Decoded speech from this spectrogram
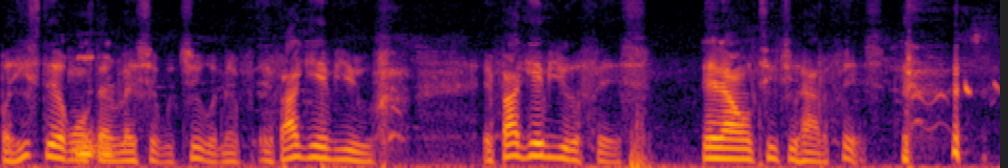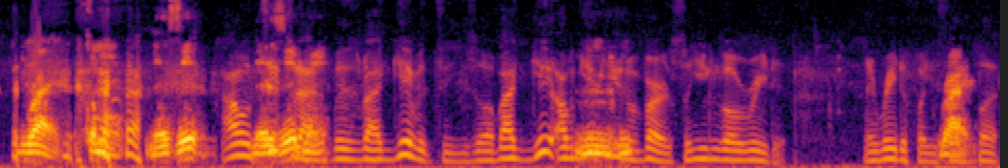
but He still wants that Mhm. relationship with you. And if if I give you, if I give you the fish, then I don't teach you how to fish. Right. Come on. That's it. I don't That's teach you how to fish, but I give it to you. So if I give, I'm giving you the Mhm. verse, so you can go read it and read it for yourself. Right. But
